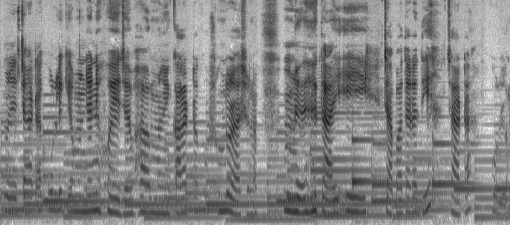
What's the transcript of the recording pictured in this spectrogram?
মানে চাটা করলে কেমন জানি হয়ে যায়, ভা মানে কালারটা খুব সুন্দর আসে না। তাই এই চা পাতাটা দিয়ে চাটা করলাম।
